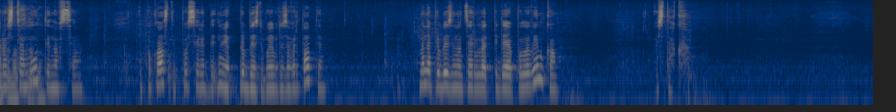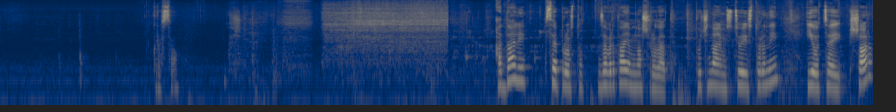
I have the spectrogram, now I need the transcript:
Розтягнути на все, на все. І покласти посередині. Ну, як приблизно, бо я буду завертати. У мене приблизно на цей рулет піде половинка. Ось так. Краса. А далі все просто завертаємо наш рулет. починаємо з цієї сторони, і оцей шар,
